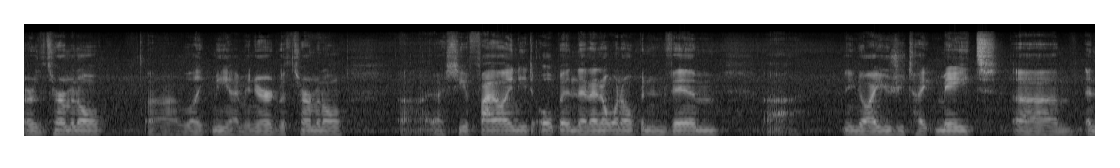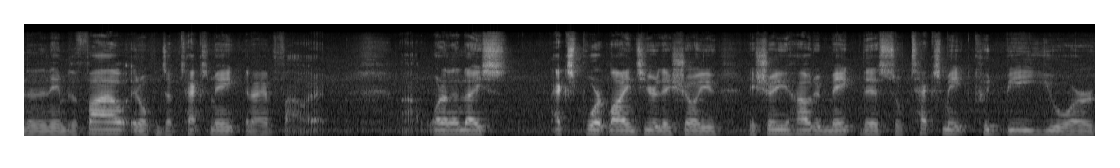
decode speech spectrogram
or the terminal, uh, like me, I'm a nerd with terminal. Uh, I see a file I need to open that I don't want to open in Vim. Uh, you know, I usually type mate um, and then the name of the file. It opens up TextMate and I have the file edit. Uh, one of the nice export lines here they show you, they show you how to make this so TextMate could be your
